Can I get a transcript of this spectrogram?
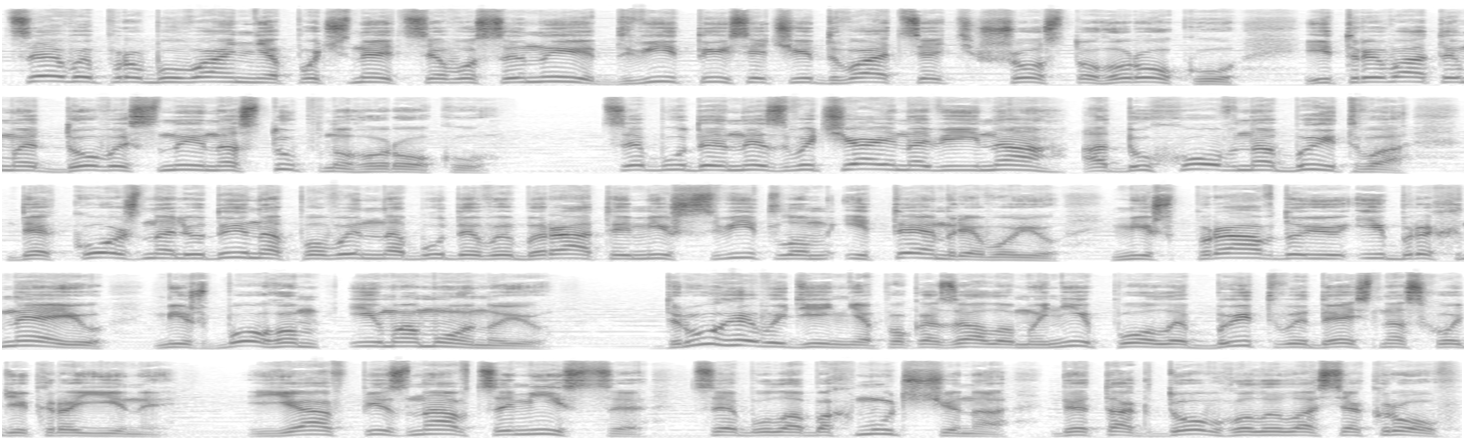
Це випробування почнеться восени 2026 року і триватиме до весни наступного року. Це буде не звичайна війна, а духовна битва, де кожна людина повинна буде вибирати між світлом і темрявою, між правдою і брехнею, між Богом і мамоною. Друге видіння показало мені поле битви десь на сході країни. Я впізнав це місце. Це була Бахмутщина, де так довго лилася кров.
